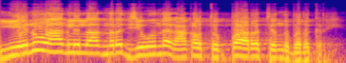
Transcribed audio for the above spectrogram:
ಏನೂ ಆಗಲಿಲ್ಲ ಅಂದ್ರೆ ಜೀವನದಾಗ ಆಕಳ ತುಪ್ಪ ಅರ ತಿಂದು ಬದುಕ್ರಿ.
